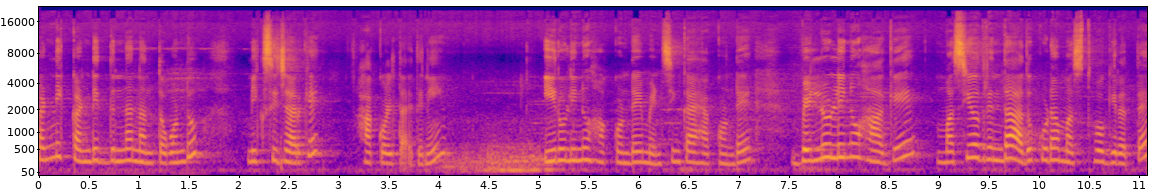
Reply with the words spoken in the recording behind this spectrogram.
ಕಣ್ಣಿಗೆ ಕಂಡಿದ್ದನ್ನು ನಾನು ತೊಗೊಂಡು ಮಿಕ್ಸಿ ಜಾರ್ಗೆ ಹಾಕ್ಕೊಳ್ತಾ ಇದ್ದೀನಿ. ಈರುಳ್ಳಿನೂ ಹಾಕ್ಕೊಂಡೆ, ಮೆಣಸಿನ್ಕಾಯಿ ಹಾಕ್ಕೊಂಡೆ. ಬೆಳ್ಳುಳ್ಳಿನೂ ಹಾಗೆ ಮಸಿಯೋದ್ರಿಂದ ಅದು ಕೂಡ ಮಸ್ತ್ ಹೋಗಿರುತ್ತೆ.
